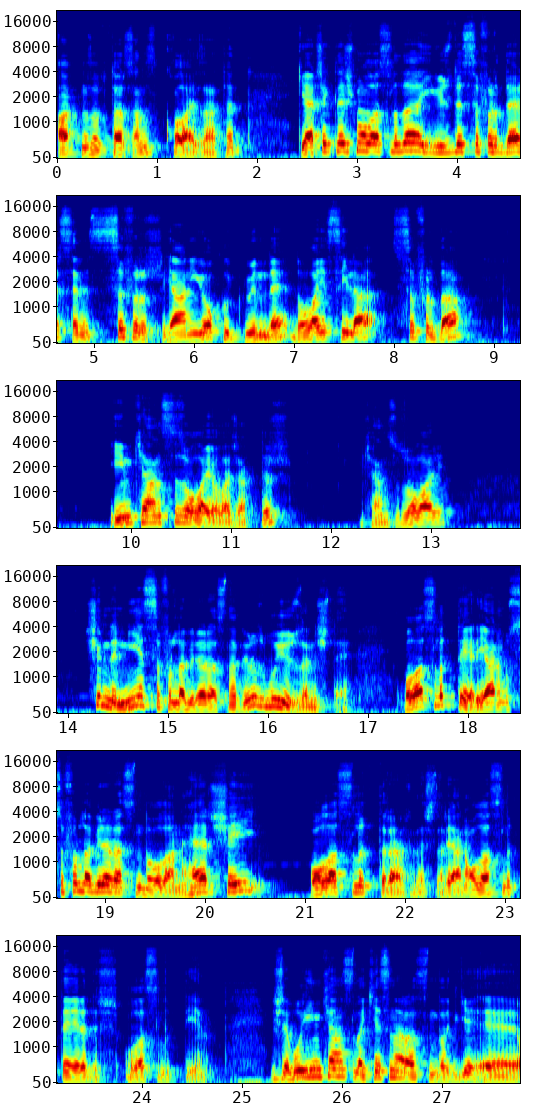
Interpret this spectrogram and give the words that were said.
aklınıza tutarsanız kolay zaten. Gerçekleşme olasılığı da %0 derseniz 0 yani yok hükmünde. Dolayısıyla 0 da imkansız olay olacaktır. İmkansız olay. Şimdi niye 0 ile 1 arasında diyoruz? Bu yüzden işte. Olasılık değeri yani bu 0 ile 1 arasında olan her şey olasılıktır arkadaşlar. Yani olasılık değeridir. Olasılık diyelim. İşte bu imkansızla kesin arasında e,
